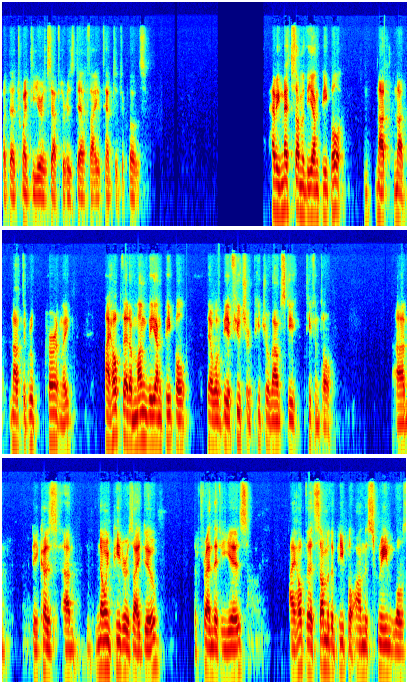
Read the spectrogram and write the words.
but that 20 years after his death, I attempted to close. Having met some of the young people, not, not, not the group currently, I hope that among the young people, there will be a future Peter Laumsky Tiefenthal. Um, because um, knowing Peter as I do, the friend that he is, I hope that some of the people on the screen will,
